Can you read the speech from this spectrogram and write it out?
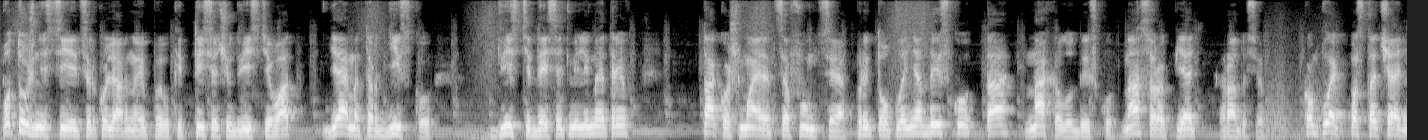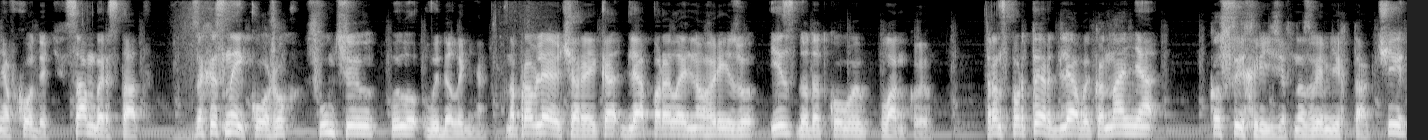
Потужність цієї циркулярної пилки 1200 Вт, діаметр диску 210 мм. Також мається функція притоплення диску та нахилу диску на 45 градусів. Комплект постачання входить сам верстат, захисний кожух з функцією пиловидалення, направляюча рейка для паралельного різу із додатковою планкою, транспортер для виконання косих різів, назвемо їх так, чи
